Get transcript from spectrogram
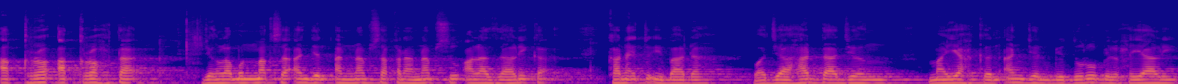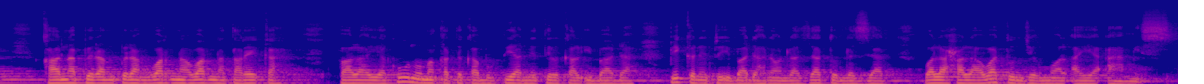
akro akrohta jeung lamun maksa anjeun an nafsa karena nafsu ala zalika kana itu ibadah wajahada jeung mayahkeun anjeun bidurubil khiyali kana pirang-pirang warna-warna tarekah fala yakunu maka teu kabuktian ditilkal ibadah. Pikeun itu ibadah naon? Lazatun lezat wala halawatun jeung moal aya amis.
